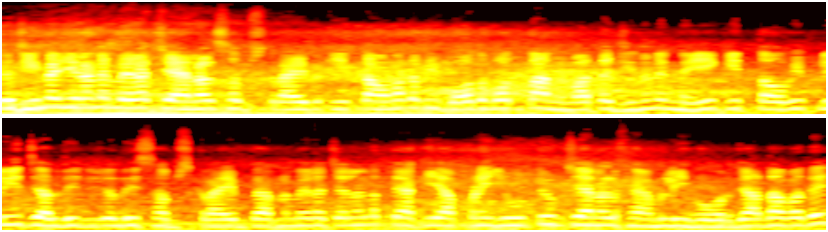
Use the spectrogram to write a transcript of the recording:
ਤੇ ਜਿਨ੍ਹਾਂ ਜਿਨ੍ਹਾਂ ਨੇ ਮੇਰਾ ਚੈਨਲ ਸਬਸਕ੍ਰਾਈਬ ਕੀਤਾ, ਉਹਨਾਂ ਦਾ ਵੀ ਬਹੁਤ ਬਹੁਤ ਧੰਨਵਾਦ ਤੇ ਜਿਨ੍ਹਾਂ ਨੇ ਨਹੀਂ ਕੀਤਾ, ਉਹ ਵੀ ਪਲੀਜ਼ ਜਲਦੀ ਤੋਂ ਜਲਦੀ ਸਬਸਕ੍ਰਾਈਬ ਕਰਨ ਮੇਰਾ ਚੈਨਲ ਤਾਂ ਕਿ ਆਪਣੀ YouTube ਚੈਨਲ ਫੈਮਿਲੀ ਹੋਰ ਜ਼ਿਆਦਾ ਵਧੇ।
